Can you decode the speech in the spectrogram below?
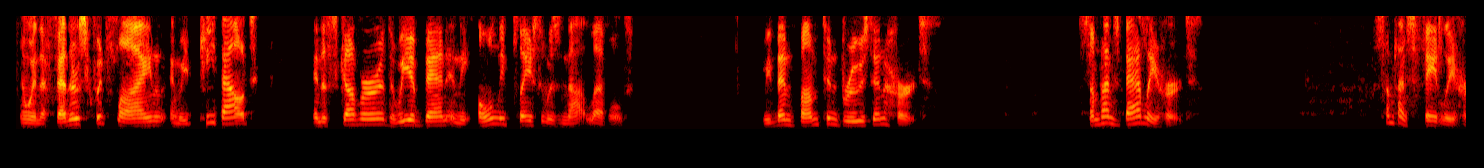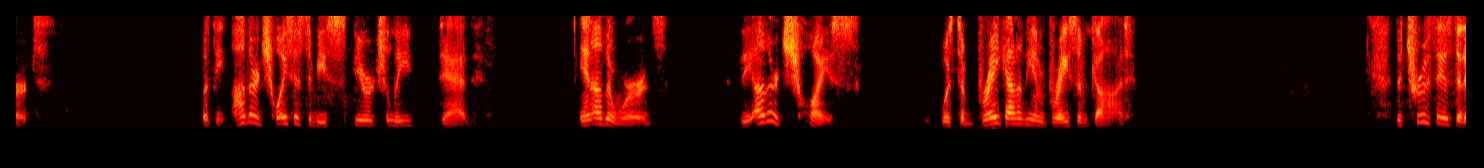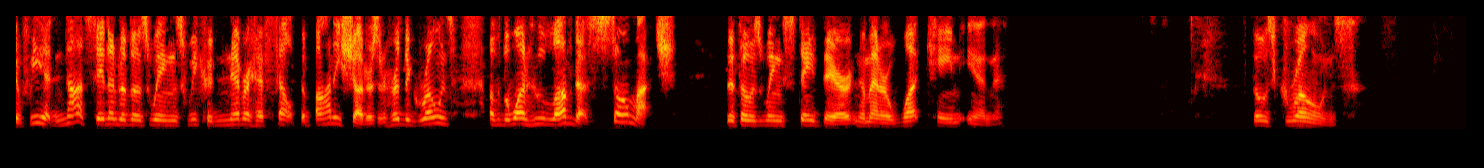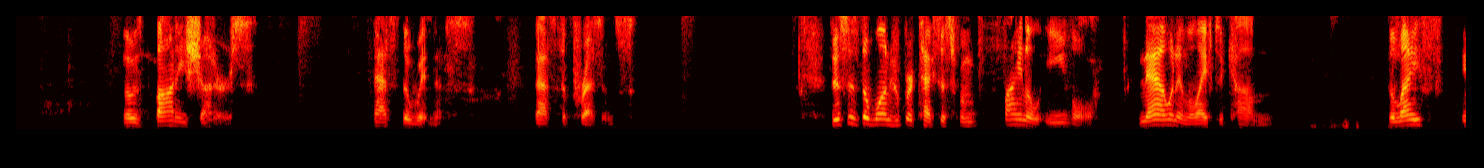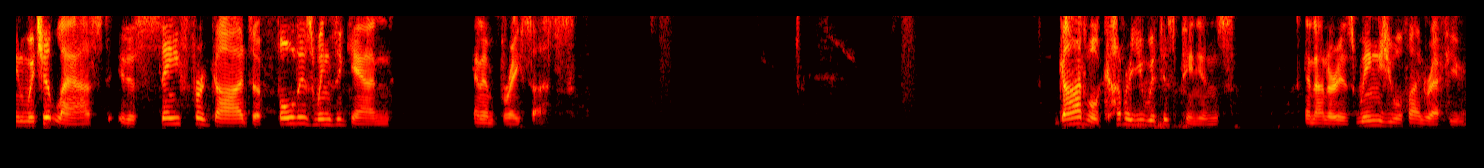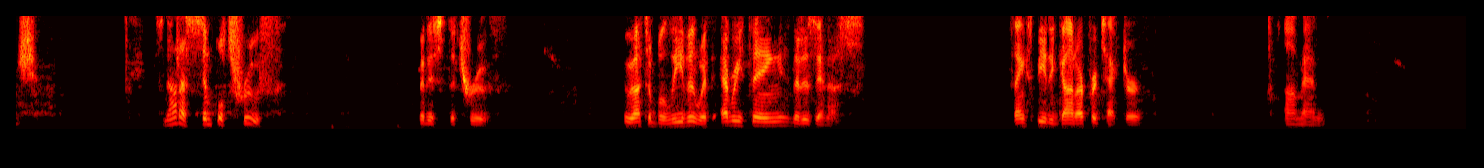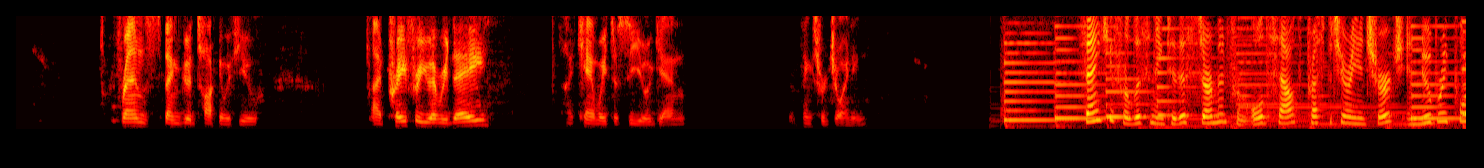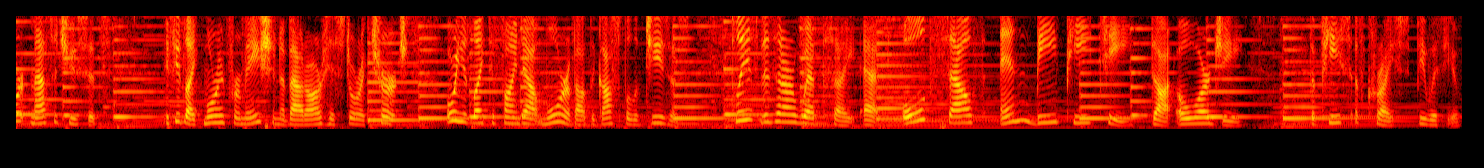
And when the feathers quit flying and we peep out and discover that we have been in the only place that was not leveled, we've been bumped and bruised and hurt, sometimes badly hurt, sometimes fatally hurt. But the other choice is to be spiritually dead. In other words, the other choice was to break out of the embrace of God. The truth is that if we had not stayed under those wings, we could never have felt the body shudders and heard the groans of the one who loved us so much that those wings stayed there no matter what came in. Those groans, those body shudders, that's the witness. That's the presence. This is the one who protects us from final evil, now and in the life to come. The life in which at last it is safe for God to fold his wings again and embrace us. God will cover you with his pinions, and under his wings you will find refuge. It's not a simple truth but it's the truth. We ought to believe it with everything that is in us. Thanks be to God, our protector. Amen. Friends, it's been good talking with you. I pray for you every day. I can't wait to see you again. Thanks for joining. Thank you for listening to this sermon from Old South Presbyterian Church in Newburyport, Massachusetts. If you'd like more information about our historic church, or you'd like to find out more about the gospel of Jesus, please visit our website at oldsouthnbpt.org. The peace of Christ be with you.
